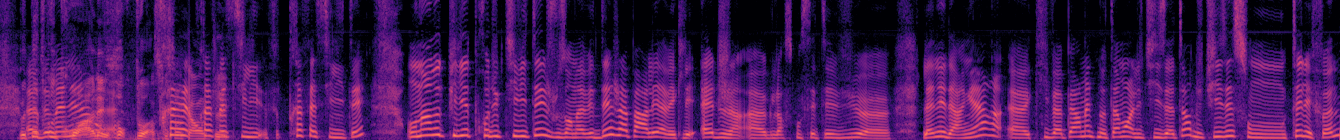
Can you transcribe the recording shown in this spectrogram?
Peut-être de trois, manière- allez, pour toi. très, 140 très, facili- très facilité. On a un autre pilier de productivité, je vous en avais déjà parlé avec les Edge euh, lorsqu'on s'était vu euh, l'année dernière, euh, qui va permettre notamment à l'utilisateur d'utiliser son téléphone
